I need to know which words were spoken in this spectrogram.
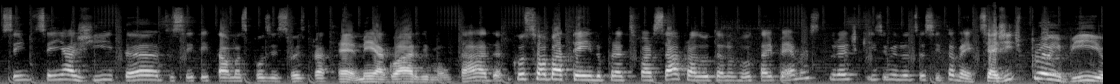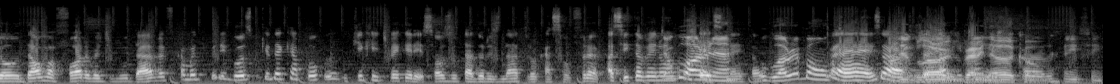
sem, sem agir tanto, sem tentar umas posições para é, meia guarda e montada. Ficou só batendo para disfarçar, pra luta não voltar em pé, mas durante 15 minutos assim também. Se a gente proibir ou dar uma forma de mudar, vai ficar muito perigoso, porque daqui a pouco o que, que a gente vai querer? Só os lutadores na trocação franca? Assim também não. Tem o Glory, né? né? Então... O Glory é bom. É, exato. Tem o Glory, Barry Knuckle, enfim enfim.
